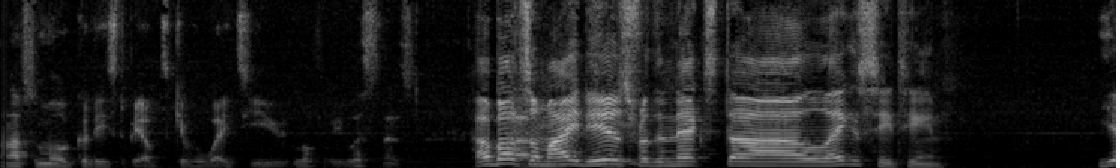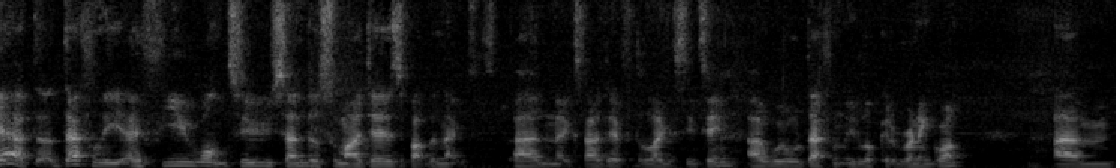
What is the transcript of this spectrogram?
and have some more goodies to be able to give away to you lovely listeners. How about some Um, ideas so- for the next uh, legacy team? Yeah, definitely. If you want to send us some ideas about the next uh, next idea for the legacy team, uh, we will definitely look at running one. Um,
